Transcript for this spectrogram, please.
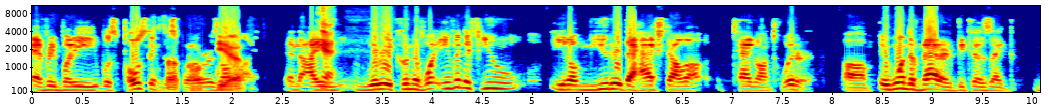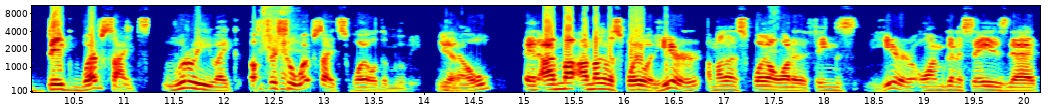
everybody was posting the spoilers Yeah. online. And I Yeah. literally couldn't have even if you you know muted the hashtag tag on Twitter, um, it wouldn't have mattered because like big websites, literally like official websites, spoiled the movie. You Yeah. know, and I'm not I'm not gonna spoil it here. I'm not gonna spoil a lot of the things here. All I'm gonna say is that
